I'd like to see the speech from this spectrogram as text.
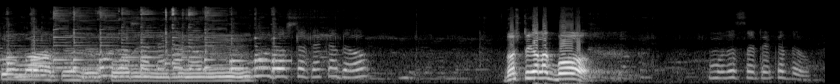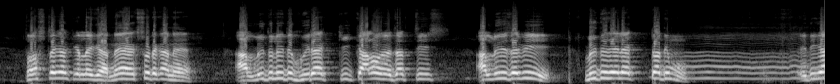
তোমার প্রেমে পড়িলি। দশ টাকা লাগবো? দশ টাকা কে লেগে? নে একশো টাকা নে। আর লুইতে লুইতে ঘুরে কি কালো হয়ে যাচ্ছিস? আর লুই যাবি? লুইতে যাইলে একটা দিমু। এদিকে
